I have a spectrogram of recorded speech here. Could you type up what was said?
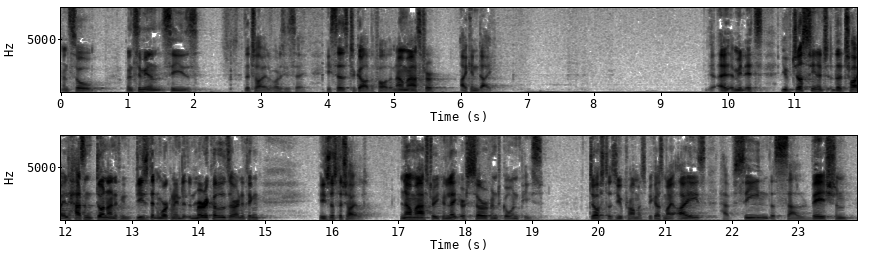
And so when Simeon sees the child, what does he say? He says to God the Father, Now, Master, I can die. I, mean, it's you've just seen it. The child hasn't done anything. Jesus didn't work any little miracles or anything. He's just a child. Now, Master, you can let your servant go in peace just as you promised, because my eyes have seen the salvation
